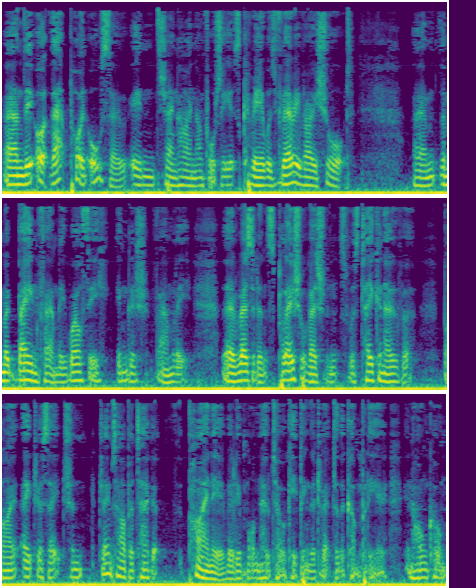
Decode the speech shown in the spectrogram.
And the, at that point also in Shanghai, and unfortunately its career was very, very short. Um, the McBain family, wealthy English family, their residence, palatial residence, was taken over by HSH and James Harper Taggart, the pioneer really of modern hotel keeping, the director of the company here in Hong Kong,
